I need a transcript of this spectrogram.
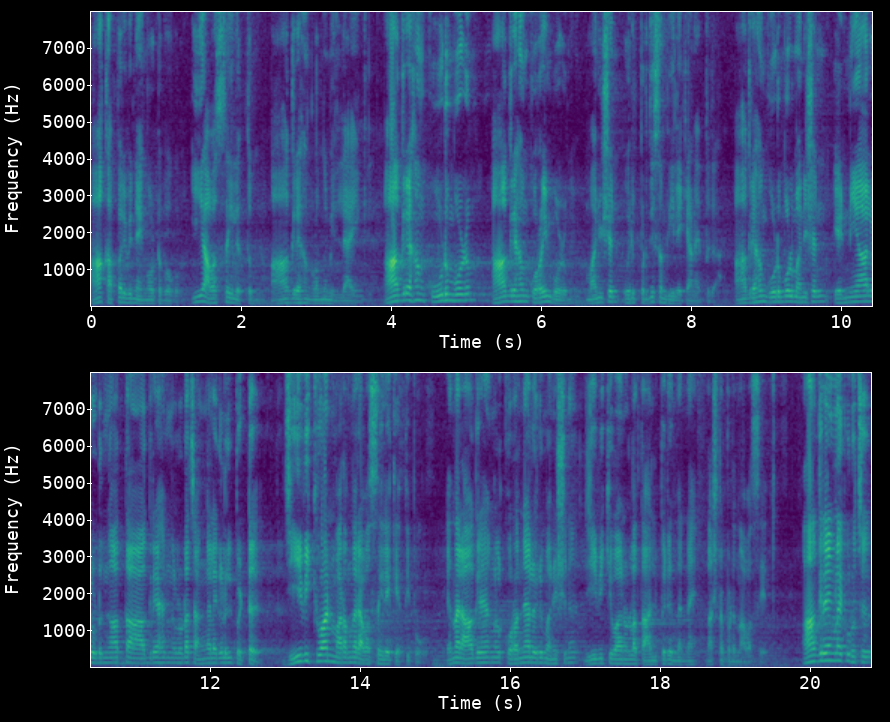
ആ കപ്പൽ പിന്നെ എങ്ങോട്ട് പോകും? ഈ അവസ്ഥയിലെത്തും ആഗ്രഹങ്ങളൊന്നും ഇല്ല എങ്കിൽ. ആഗ്രഹം കൂടുമ്പോഴും ആഗ്രഹം കുറയുമ്പോഴും മനുഷ്യൻ ഒരു പ്രതിസന്ധിയിലേക്കാണ് എത്തുക. ആഗ്രഹം കൂടുമ്പോൾ മനുഷ്യൻ എണ്ണിയാൽ ഒടുങ്ങാത്ത ആഗ്രഹങ്ങളുടെ ചങ്ങലകളിൽപ്പെട്ട് ജീവിക്കുവാൻ മറന്നൊരവസ്ഥയിലേക്ക് എത്തിപ്പോകും. എന്നാൽ ആഗ്രഹങ്ങൾ കുറഞ്ഞാൽ ഒരു മനുഷ്യന് ജീവിക്കുവാനുള്ള താല്പര്യം തന്നെ നഷ്ടപ്പെടുന്ന അവസ്ഥയെത്തും. ആഗ്രഹങ്ങളെക്കുറിച്ച്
